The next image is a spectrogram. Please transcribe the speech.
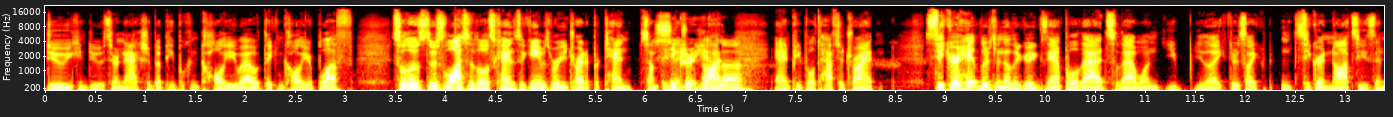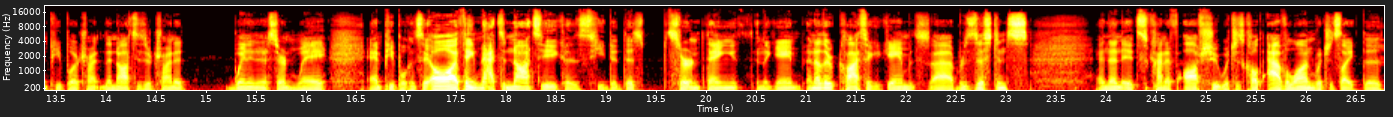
do you can do a certain action, but people can call you out. They can call your bluff. So there's there's lots of those kinds of games where you try to pretend something Secret that you're not Hitler. and people have to try and secret hitler's another good example of that. So that one you, you like there's like secret nazis and people are trying the nazis are trying to win in a certain way. And people can say oh i think matt's a nazi because he did this certain thing in the game. Another classic game is uh, resistance. And then it's kind of offshoot which is called avalon which is like the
